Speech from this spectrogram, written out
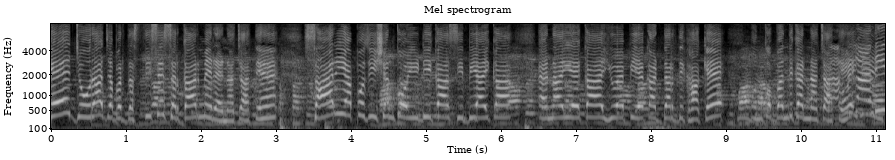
ये जोरा ज़बरदस्ती से सरकार में रहना चाहते हैं। सारी अपोजिशन को ईडी का सीबीआई का एनआईए का यूएपीए का डर दिखा के उनको बंद करना चाहते हैं। राहुल गांधी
